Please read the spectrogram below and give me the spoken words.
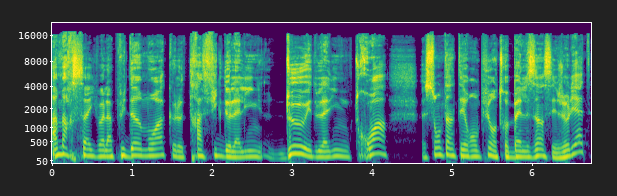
À Marseille, voilà plus d'un mois que le trafic de la ligne 2 et de la ligne 3 sont interrompus entre Belzins et Joliette.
